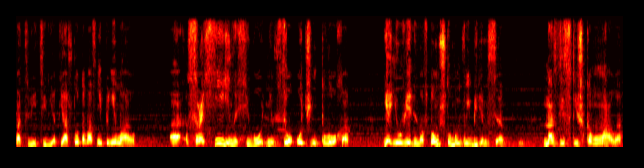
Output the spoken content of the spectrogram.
в отсвете лет. Я что-то вас не понимаю. А с Россией на сегодня все очень плохо. Я не уверена в том, что мы выберемся. Нас здесь слишком мало.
